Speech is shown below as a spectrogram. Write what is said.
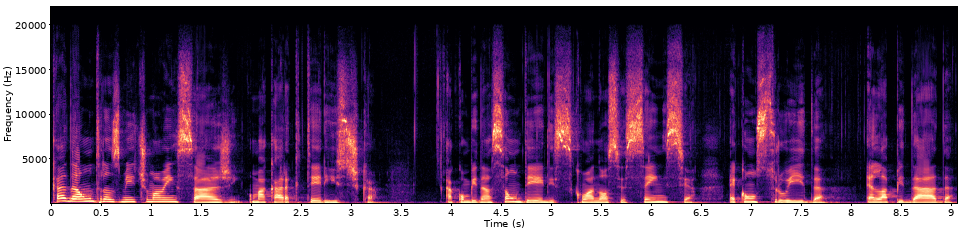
Cada um transmite uma mensagem, uma característica. A combinação deles com a nossa essência é construída, é lapidada,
